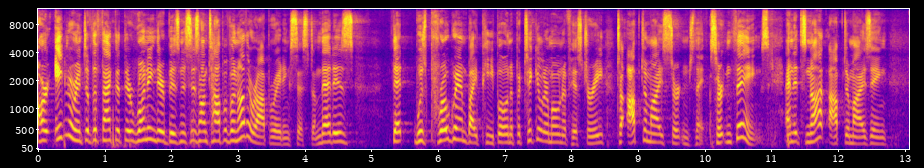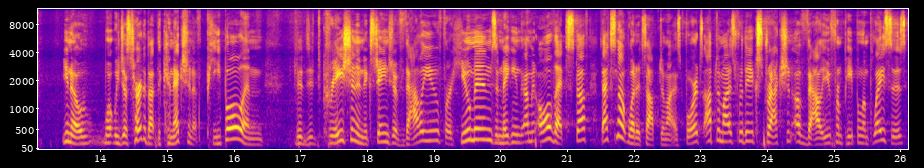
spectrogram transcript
are ignorant of the fact that they're running their businesses on top of another operating system that is that was programmed by people in a particular moment of history to optimize certain, th certain things. And it's not optimizing, you know, what we just heard about, the connection of people and the, the creation and exchange of value for humans and making, I mean, all that stuff, that's not what it's optimized for. It's optimized for the extraction of value from people and places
